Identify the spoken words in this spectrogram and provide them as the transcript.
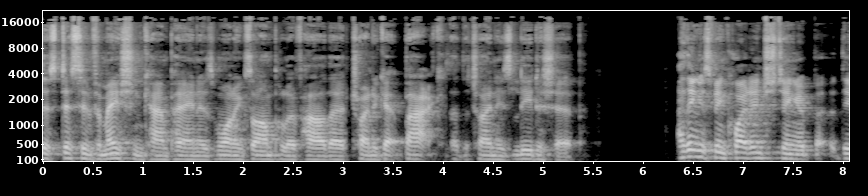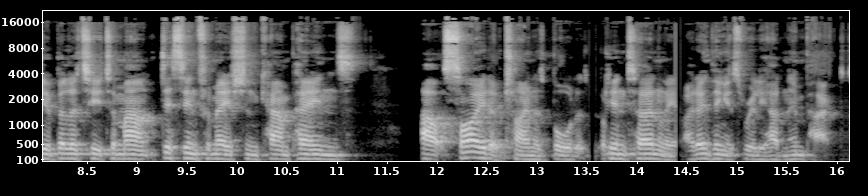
This disinformation campaign is one example of how they're trying to get back at the Chinese leadership I think it's been quite interesting the ability to mount disinformation campaigns outside of China's borders, but internally, I don't think it's really had an impact.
